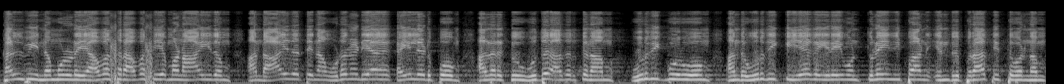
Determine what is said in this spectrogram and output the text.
கல்வி நம்மளுடைய அவசர அவசியமான ஆயுதம். அந்த ஆயுதத்தை நாம் உடனடியாக கையில் எடுப்போம். அதற்கு உத அதற்கு நாம் உறுதி கூறுவோம். அந்த உறுதிக்கு ஏக இறைவன் துணை ஒருங்கிணைப்பான் என்று பிரார்த்தித்த வண்ணம்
